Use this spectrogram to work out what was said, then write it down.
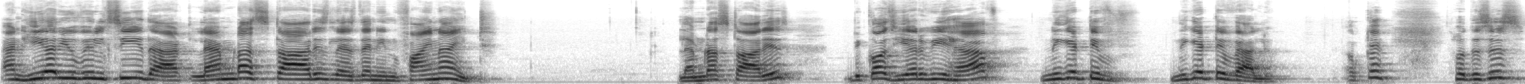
And here you will see that lambda star is less than infinite. Lambda star is because here we have negative negative value. Okay? So this is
